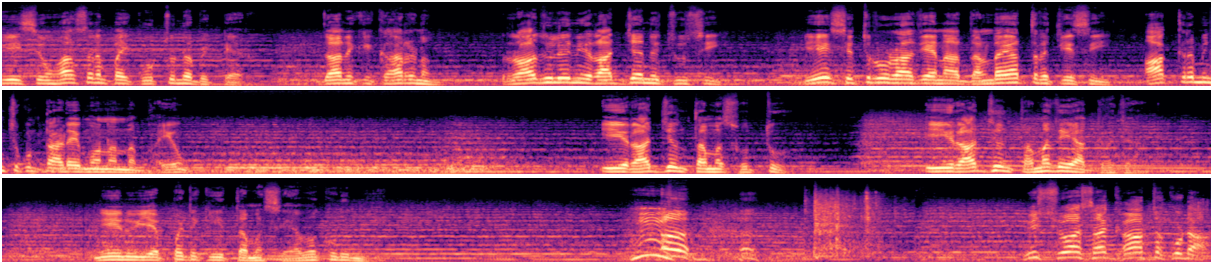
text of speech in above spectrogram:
ఈ సింహాసనంపై కూర్చుండబెట్టారు. దానికి కారణం రాజులేని రాజ్యాన్ని చూసి ఏ శత్రురాజైనా దండయాత్ర చేసి ఆక్రమించుకుంటాడేమోనన్న భయం. ఈ రాజ్యం తమ సొత్తు ఈ రాజ్యం తమదే అగ్రజ. నేను ఎప్పటికీ తమ సేవకుడిని. విశ్వాసఘాతకుడా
